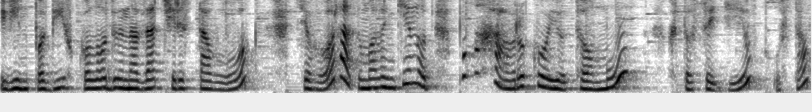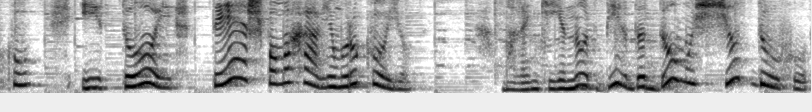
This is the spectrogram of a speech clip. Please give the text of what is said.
Він побіг колодою назад через ставок. Цього разу маленький єнот помахав рукою тому, хто сидів у ставку. І той теж помахав йому рукою. Маленький єнот біг додому щодуху,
